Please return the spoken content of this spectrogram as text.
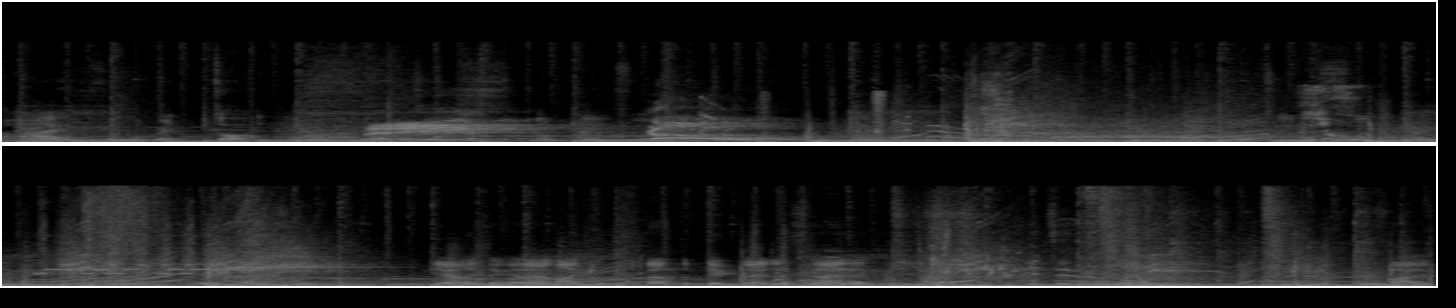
oh, look at those eyes. There's a little red dot in eye. Ready? Oh. Go! The only thing I don't like about the Pikmin is that it, it's annoying fight.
